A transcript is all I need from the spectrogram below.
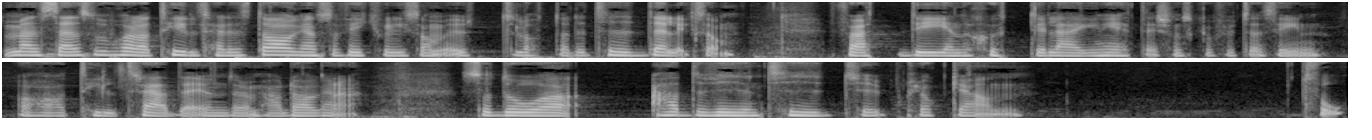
men sen så på själva tillträdesdagen så fick vi liksom utlottade tider. Liksom, för att det är en 70 lägenheter som ska flyttas in och ha tillträde under de här dagarna. Så då hade vi en tid typ klockan två,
